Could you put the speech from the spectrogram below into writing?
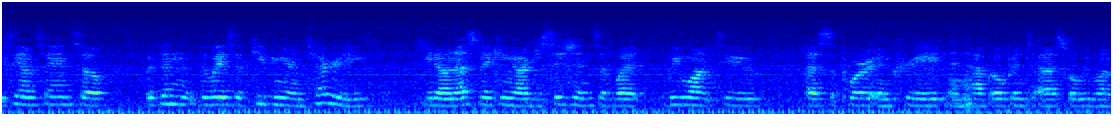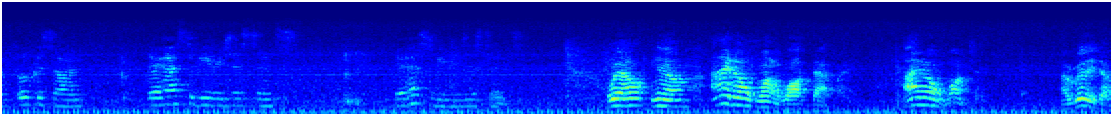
You see what I'm saying? So within the ways of keeping your integrity, you know, and us making our decisions of what we want to uh, support and create and mm-hmm. have open to us what we want to focus on, there has to be resistance. There has to be resistance. Well, you know, I don't want to walk that way. I don't want to. I really don't.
